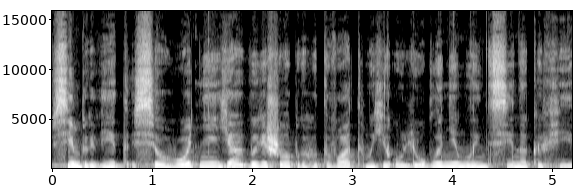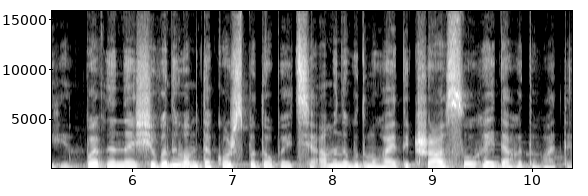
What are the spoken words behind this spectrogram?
Всім привіт! Сьогодні я вирішила приготувати мої улюблені млинці на кефірі. Впевнена, що вони вам також сподобаються, а ми не будемо гаяти часу, гайда готувати.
